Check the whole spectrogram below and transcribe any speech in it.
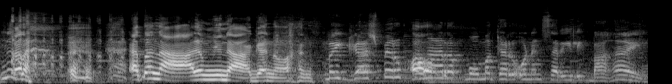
Eto na, alam nyo na, ganon. My gosh, pero pangarap mo magkaroon ng sariling bahay.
